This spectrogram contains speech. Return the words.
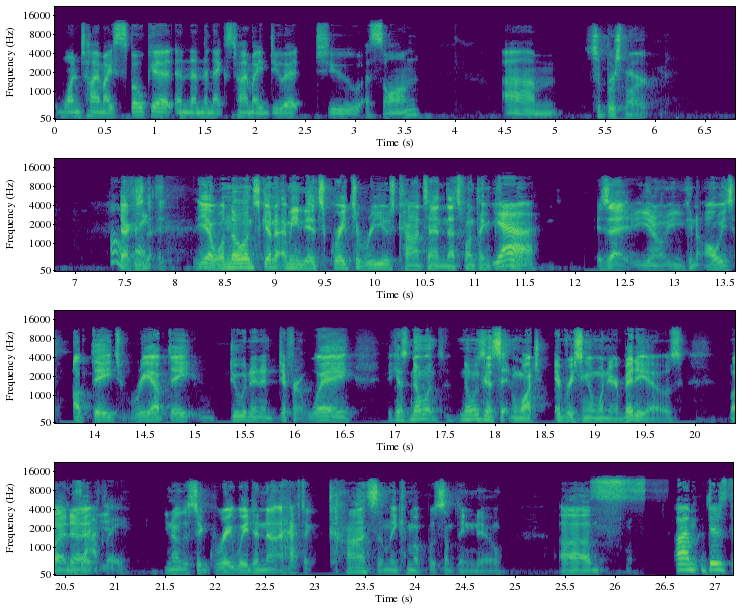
one time I spoke it, and then the next time I do it to a song. Um, Super smart. Oh, yeah, yeah. Well, no one's gonna. I mean, it's great to reuse content. And that's one thing. yeah. Is that you know you can always update, re-update, do it in a different way because no one no one's gonna sit and watch every single one of your videos. But uh, exactly. Uh, you know, this is a great way to not have to constantly come up with something new. Um, um, there's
